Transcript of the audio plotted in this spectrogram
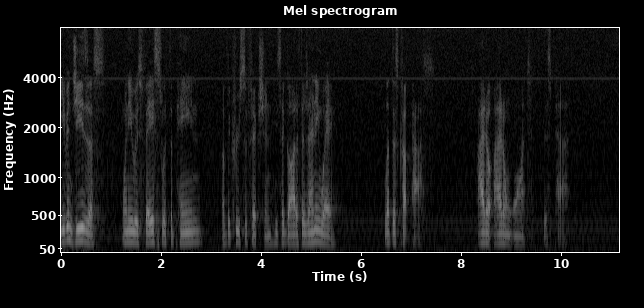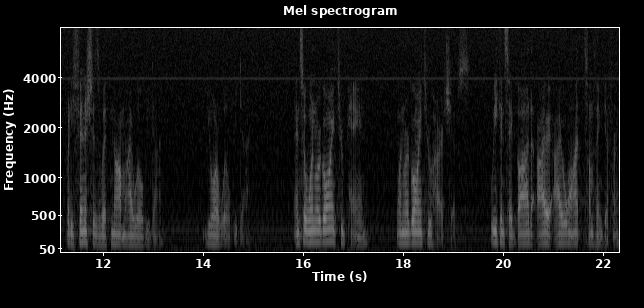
Even Jesus, when he was faced with the pain of the crucifixion, he said, God, if there's any way, let this cup pass. I don't, I don't want this path. But he finishes with, Not my will be done, your will be done. And so when we're going through pain, when we're going through hardships, we can say, God, I, I want something different.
